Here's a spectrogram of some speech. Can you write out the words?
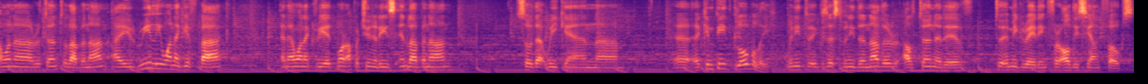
want to return to Lebanon. I really want to give back and I want to create more opportunities in Lebanon so that we can um, uh, compete globally. We need to exist. We need another alternative to immigrating for all these young folks.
